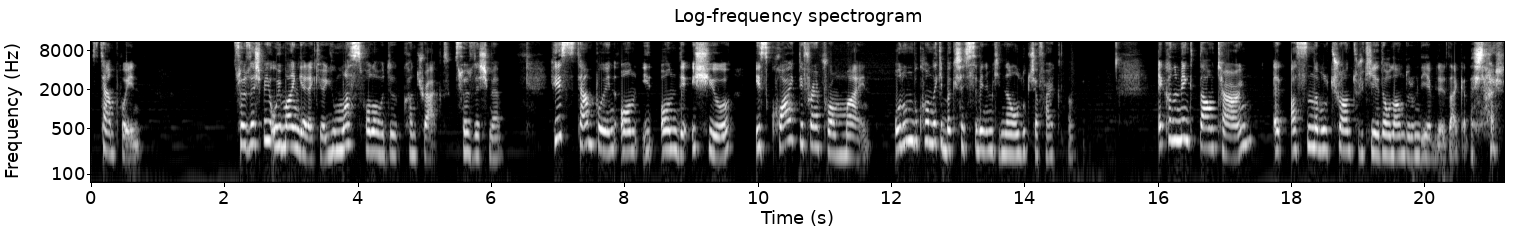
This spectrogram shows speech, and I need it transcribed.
standpoint, sözleşmeye uyman gerekiyor. You must follow the contract, sözleşme. His standpoint on, on the issue is quite different from mine. Onun bu konudaki bakış açısı benimkinden oldukça farklı. Economic downturn e, aslında bu şu an Türkiye'de olan durum diyebiliriz arkadaşlar.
